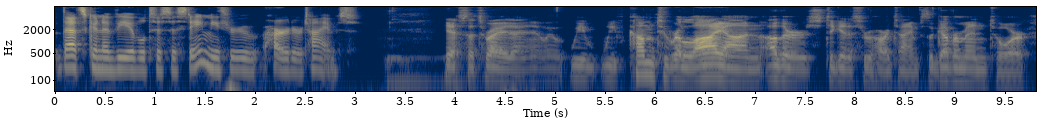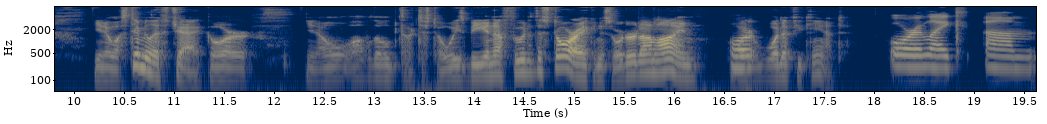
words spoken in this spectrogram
that's going to be able to sustain me through harder times. Yes, that's right. We we've come to rely on others to get us through hard times, the government or you know, a stimulus check or, you know, although there'll just always be enough food at the store. I can just order it online. Or- what, what if you can't? or like um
